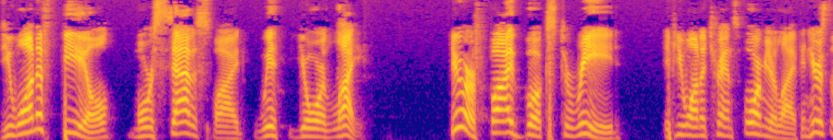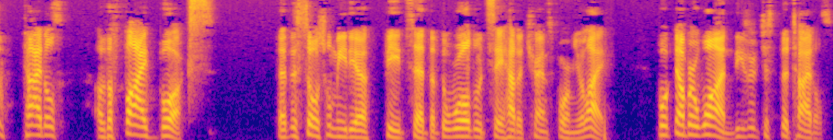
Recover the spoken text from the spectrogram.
"Do you want to feel more satisfied with your life?" Here are five books to read if you want to transform your life. And here's the titles of the five books that the social media feed said that the world would say how to transform your life. Book number one, these are just the titles.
